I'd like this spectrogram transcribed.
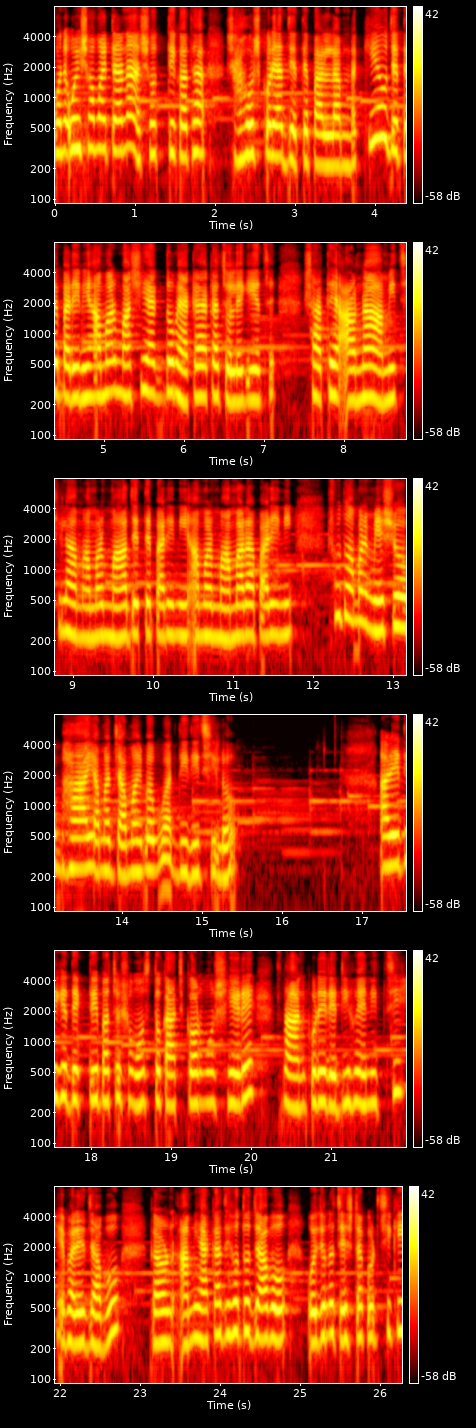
মানে ওই সময়টা না, সত্যি কথা সাহস করে আর যেতে পারলাম না। কেউ যেতে পারিনি। আমার মাসি একদম একা একা চলে গিয়েছে। সাথে না, আমি ছিলাম। আমার মা যেতে পারিনি। আমার মামারা পারিনি। শুধু আমার মেসো, ভাই, আমার জামাইবাবু আর দিদি ছিল। আর এদিকে দেখতেই পাচ্ছ সমস্ত কাজকর্ম সেরে স্নান করে রেডি হয়ে নিচ্ছি। এবারে যাব, কারণ আমি একা যেহেতু যাব, ওই জন্য চেষ্টা করছি কি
